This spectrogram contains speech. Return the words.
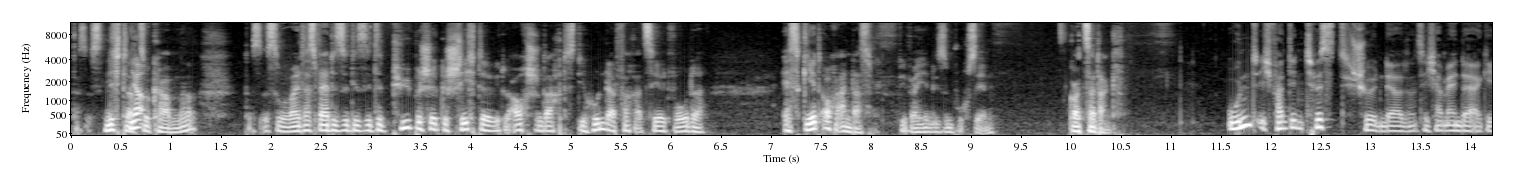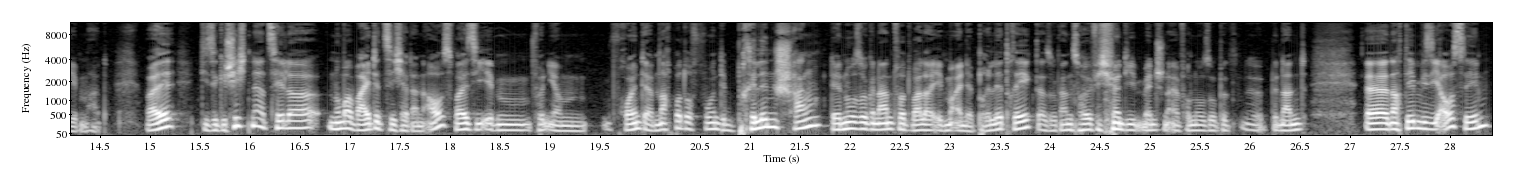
Dass es nicht dazu ja. kam, ne? Das ist so, weil das wäre diese, diese typische Geschichte, wie du auch schon dachtest, die hundertfach erzählt wurde. Es geht auch anders, wie wir hier in diesem Buch sehen. Gott sei Dank. Und ich fand den Twist schön, der sich am Ende ergeben hat. Weil diese Geschichtenerzählernummer weitet sich ja dann aus, weil sie eben von ihrem Freund, der im Nachbardorf wohnt, dem Brillenschang, der nur so genannt wird, weil er eben eine Brille trägt. Also ganz häufig werden die Menschen einfach nur so äh, benannt, äh, nach wie sie aussehen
